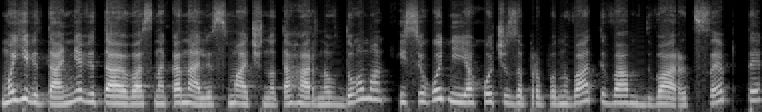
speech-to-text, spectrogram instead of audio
Мої вітання! Вітаю вас на каналі Смачно та гарно вдома. І сьогодні я хочу запропонувати вам два рецепти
